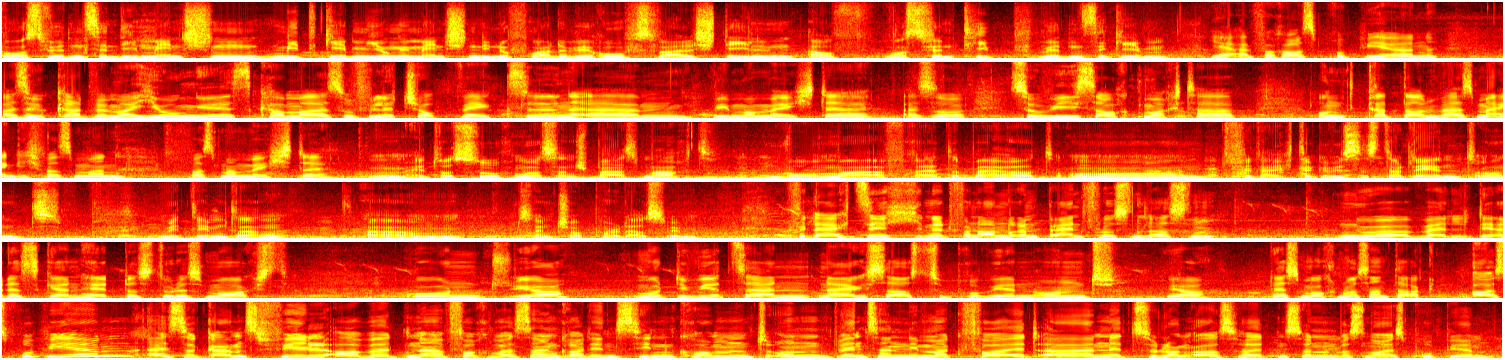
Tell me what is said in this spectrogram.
Was würden Sie die Menschen mitgeben, junge Menschen, die noch vor der Berufswahl stehen, auf was für einen Tipp würden Sie geben? Ja, einfach ausprobieren. Also gerade wenn man jung ist, kann man so viele Job wechseln, ähm, wie man möchte. Also so wie ich es auch gemacht habe. Und gerade dann weiß man eigentlich, was man, was man möchte. Etwas suchen, was einen Spaß macht, wo man Freude dabei hat und vielleicht ein gewisses Talent und mit dem dann ähm, seinen Job halt ausüben. Vielleicht sich nicht von anderen beeinflussen lassen, nur weil der das gern hätte, dass du das machst. Und ja, motiviert sein, Neues auszuprobieren und ja, das machen, was an Tag. Ausprobieren, also ganz viel arbeiten, einfach was einem gerade in den Sinn kommt und wenn es einem nicht mehr gefällt, auch nicht so lange aushalten, sondern was Neues probieren.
